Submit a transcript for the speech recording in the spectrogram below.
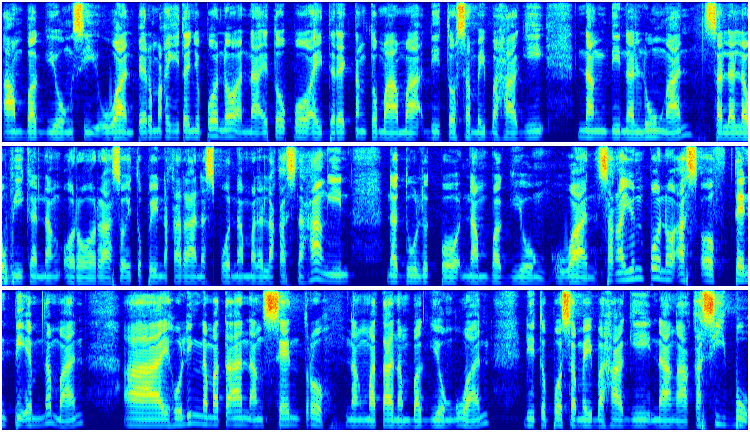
ang bagyong si Uwan. Pero makikita nyo po no, na ito po ay direktang tumama dito sa may bahagi ng dinalungan sa lalawigan ng Aurora. So ito po yung nakaranas po ng malalakas na hangin na dulot po ng bagyong Uwan. Sa ngayon po, no, as of 10 p.m. naman, ay huling namataan ang sentro ng mata ng bagyong Uwan dito po sa may bahagi ng ah, Kasibu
